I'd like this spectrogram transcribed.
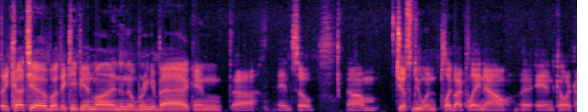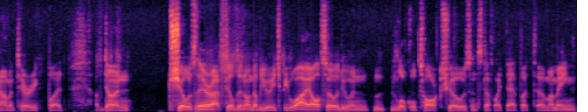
they cut you, but they keep you in mind and they'll bring you back, and uh, and so um, just doing play by play now uh, and color commentary. But I've done shows there. I've filled in on WHBY also doing local talk shows and stuff like that. But uh, my main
